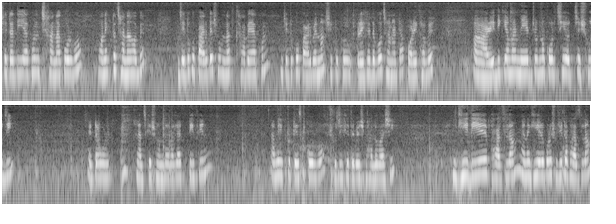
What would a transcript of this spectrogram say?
সেটা দিয়ে এখন ছানা করব, অনেকটা ছানা হবে। যেটুকু পারবে সোমনাথ খাবে এখন, যেটুকু পারবে না সেটুকু রেখে দেবো ছানাটা, পরে খাবে। আর এদিকে আমার মেয়ের জন্য করছি হচ্ছে সুজি। এটা ওর আজকে সন্ধ্যাবেলার টিফিন। আমি একটু টেস্ট করব, সুজি খেতে বেশ ভালোবাসি। ঘি দিয়ে ভাজলাম মানে ঘিয়ের উপরে সুজিটা ভাজলাম,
